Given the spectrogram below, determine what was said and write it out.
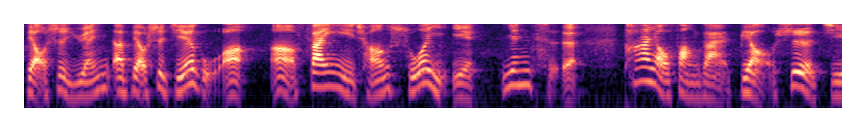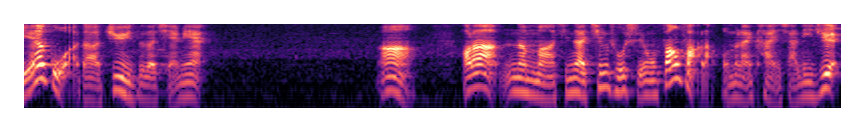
表示原呃表示结果啊，翻译成所以。因此，它要放在表示结果的句子的前面。啊，好了，那么现在清楚使用方法了，我们来看一下例句。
